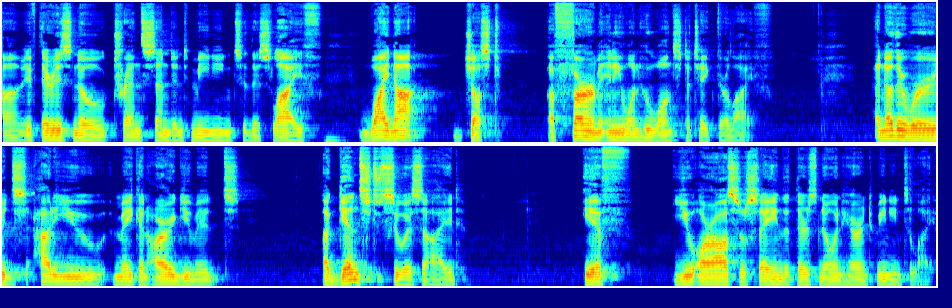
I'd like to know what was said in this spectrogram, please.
uh, if there is no transcendent meaning to this life, why not just affirm anyone who wants to take their life? In other words, how do you make an argument against suicide if you are also saying that there's no inherent meaning to life?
